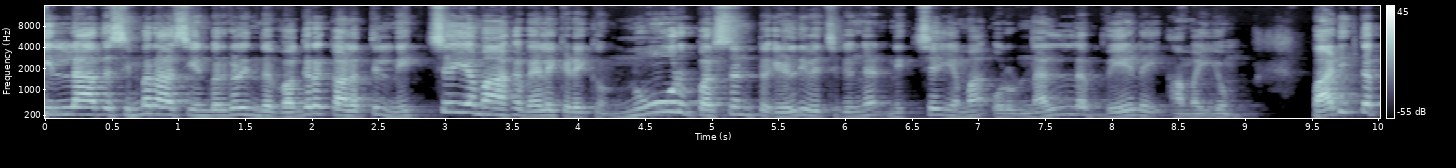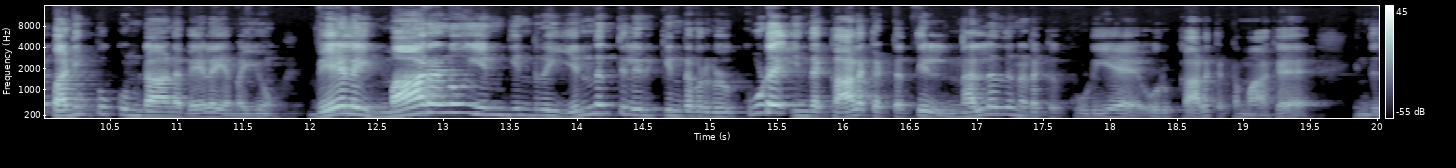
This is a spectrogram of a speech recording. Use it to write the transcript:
இல்லாத சிம்மராசி என்பர்கள் இந்த வக்ர காலத்தில் நிச்சயமாக வேலை கிடைக்கும். நூறு பர்சன்ட் எழுதி வச்சுக்கோங்க. நிச்சயமாக ஒரு நல்ல வேலை அமையும். படித்த படிப்புக்குண்டான வேலை அமையும். வேலை மாறணும் என்கின்ற எண்ணத்தில் இருக்கின்றவர்கள் கூட இந்த காலகட்டத்தில் நல்லது நடக்கக்கூடிய ஒரு காலகட்டமாக இந்த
